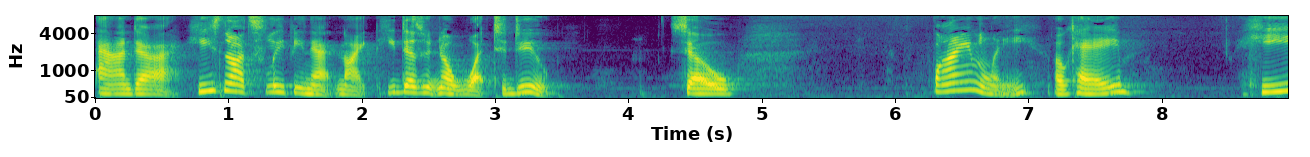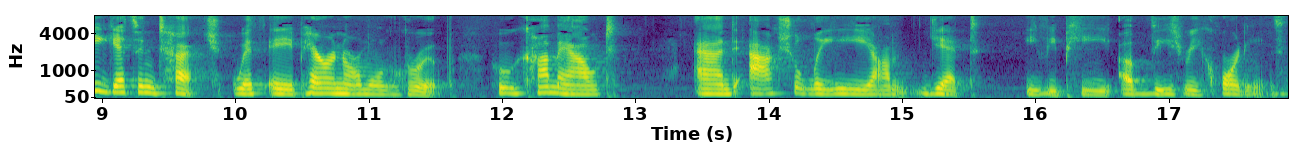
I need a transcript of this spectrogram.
and uh, he's not sleeping at night. He doesn't know what to do. So finally, okay, he gets in touch with a paranormal group who come out and actually um, get EVP of these recordings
